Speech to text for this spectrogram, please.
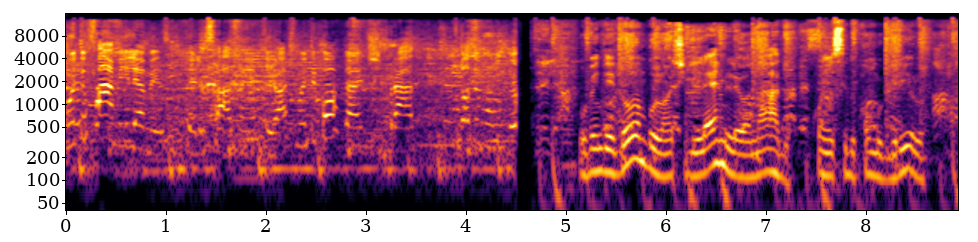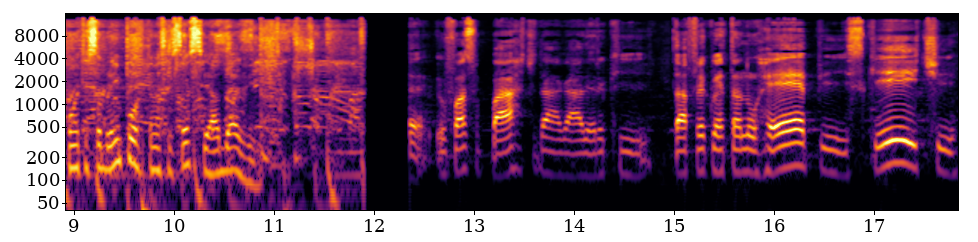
muito família mesmo que eles fazem aqui. Eu acho muito importante para todo mundo. O vendedor ambulante Guilherme Leonardo, conhecido como Grilo, conta sobre a importância social do evento. Eu faço parte da galera que tá frequentando rap, skate.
